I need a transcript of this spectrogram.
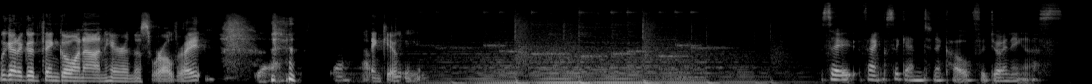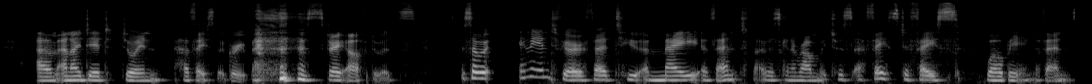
we got a good thing going on here in this world, right? Yeah Thank you. So, thanks again to Nicole for joining us. Um, and I did join her Facebook group straight afterwards. So, in the interview, I referred to a May event that I was going to run, which was a face to face wellbeing event,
